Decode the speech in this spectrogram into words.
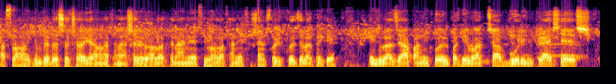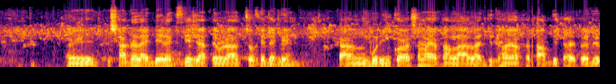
আসসালামু আলাইকুম। প্রিয় দর্শক, সবাই কেমন আছেন? আশা করি ভালো আছেন। আমি আছি মোহাম্মদ হানিফ হোসেন, ফরিদপুর জেলা থেকে। এগুলো জাপানি কোয়েল পাখির বাচ্চা, বোরিং প্রায় শেষ। ওই সাদা লাইট দিয়ে রাখছি যাতে ওরা চোখে দেখে। কারণ বোরিং করার সময় আপনার লাল লাইট দিতে হয় অর্থাৎ তাপ দিতে হয়। তো এদের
